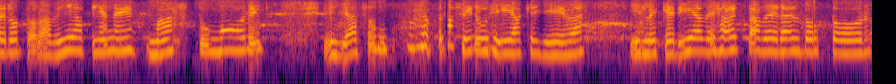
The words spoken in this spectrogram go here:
pero todavía tiene más tumores y ya son cuatro cirugías que lleva y le quería dejar saber al doctor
